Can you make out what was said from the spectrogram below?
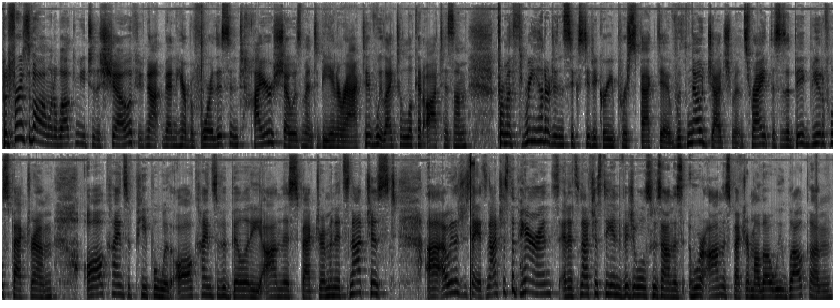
But first of all, I want to welcome you to the show. If you've not been here before, this entire show is meant to be interactive. We like to look at autism from a 360 degree perspective with no judgments, right? This is a big, beautiful spectrum, all kinds of people with all kinds of ability on this spectrum. And it's not just, uh, I like to say, it's not just just the parents and it's not just the individuals who's on this who are on the spectrum although we welcome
